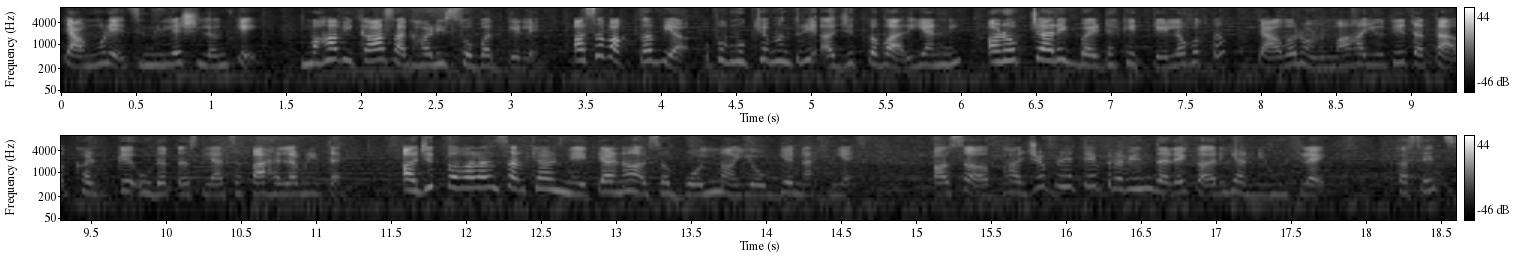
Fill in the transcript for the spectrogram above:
त्यामुळेच निलेश लंके महाविकास आघाडी सोबत गेले. असं वक्तव्य उपमुख्यमंत्री अजित पवार यांनी अनौपचारिक बैठकीत केलं होतं. त्यावरून महायुतीत आता खटके उडत असल्याचं पाहायला मिळत आहे अजित पवारांसारख्या नेत्यानं असं बोलणं योग्य नाहीये. असं भाजप नेते प्रवीण दरेकर यांनी म्हटलंय. तसेच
